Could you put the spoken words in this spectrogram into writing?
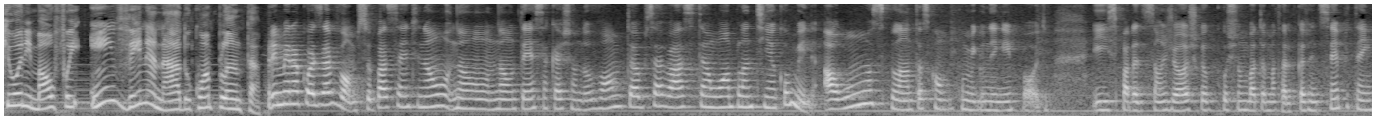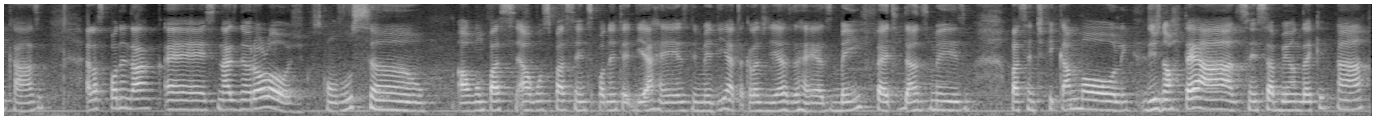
que o animal foi envenenado com a planta. Primeira coisa é vômito. Se o paciente não, não, não tem essa questão do vômito, é observar se tem alguma plantinha comida. Algumas plantas, como comigo ninguém pode, e espada de São Jorge, que eu costumo bater uma tarefa que a gente sempre tem em casa, elas podem dar é, sinais neurológicos, convulsão, Algum, alguns pacientes podem ter diarreias de imediato, aquelas diarreias bem fétidas mesmo. O paciente fica mole, desnorteado, sem saber onde é que está.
